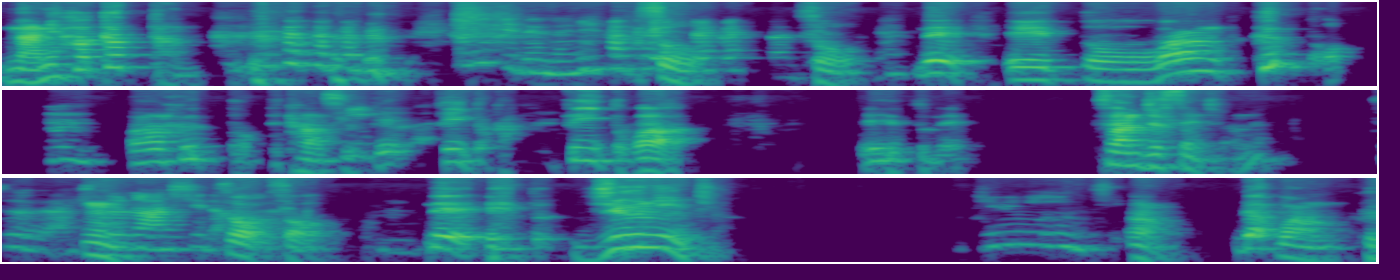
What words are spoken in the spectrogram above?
何測ったん？インチで何測ったそよね。う。で、えーっと、ワンフット？うん。ワンフットって関数形フィートか。フィートは、えーっとね、30センチなのね。そうだ、うん人の足だ、そうそう。うん。で、えーっと、12インチなの。12インチ。うん。がワンフ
